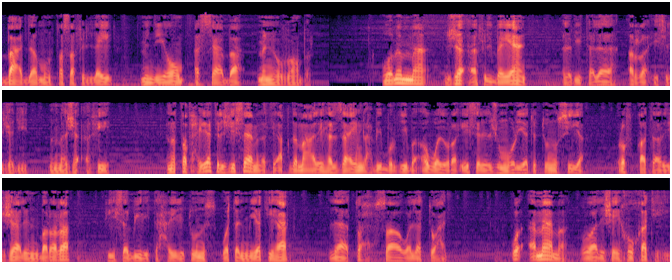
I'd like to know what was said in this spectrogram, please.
بعد منتصف الليل من يوم السابع من نوفمبر. ومما جاء في البيان الذي تلاه الرئيس الجديد مما جاء فيه أن التضحيات الجسام التي أقدم عليها الزعيم الحبيب بورقيبة أول رئيس للجمهورية التونسية رفقة رجال بررة في سبيل تحرير تونس وتنميتها لا تحصى ولا تعد. وأمام طوال شيخوخته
